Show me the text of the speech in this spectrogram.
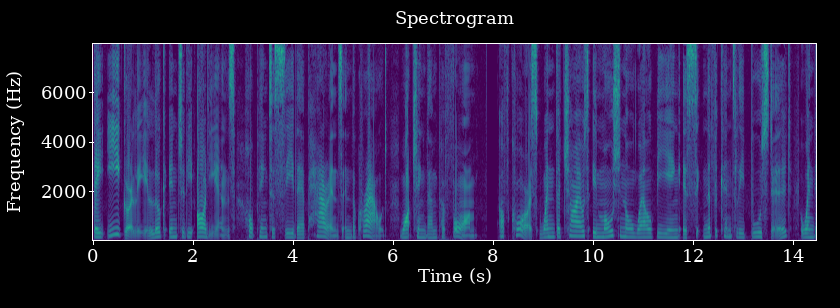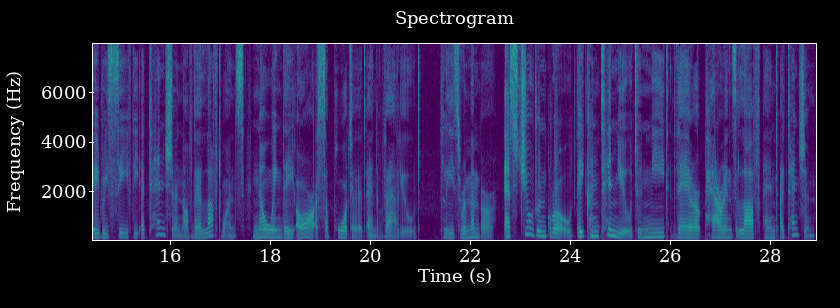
They eagerly look into the audience, hoping to see their parents in the crowd, watching them perform. Of course, when the child's emotional well being is significantly boosted when they receive the attention of their loved ones, knowing they are supported and valued. Please remember, as children grow, they continue to need their parents' love and attention.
